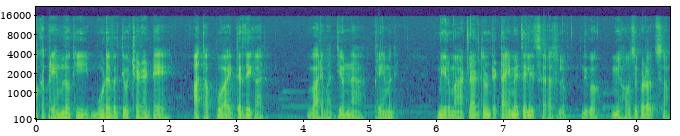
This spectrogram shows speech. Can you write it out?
ఒక ప్రేమలోకి మూడో వ్యక్తి వచ్చాడంటే ఆ తప్పు ఆ ఇద్దరిది కాదు. వారి మధ్య ఉన్న ప్రేమది. మీరు మాట్లాడుతుంటే టైమే తెలియదు సార్ అసలు. ఇదిగో మీ హౌస్ కూడా వచ్చాం.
